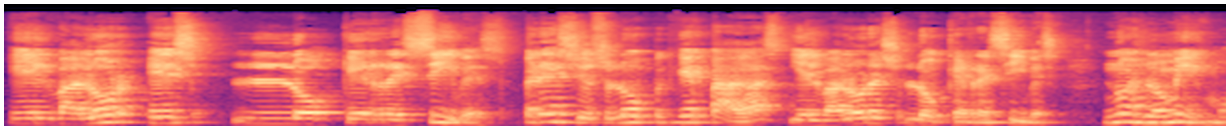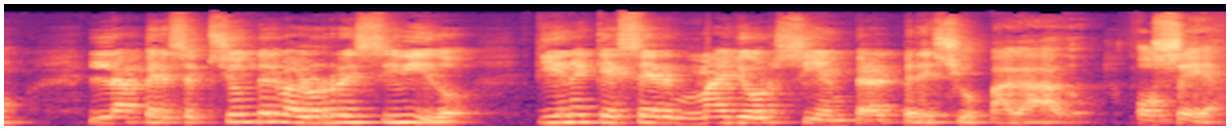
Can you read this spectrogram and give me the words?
el valor es lo que recibes? Precio es lo que pagas y el valor es lo que recibes. No es lo mismo. La percepción del valor recibido tiene que ser mayor siempre al precio pagado. O sea,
